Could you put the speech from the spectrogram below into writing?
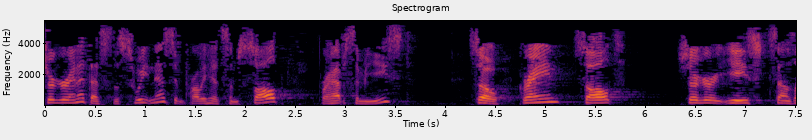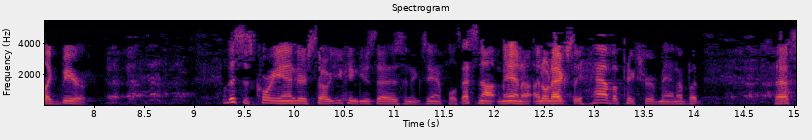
sugar in it. That's the sweetness. It probably had some salt, perhaps some yeast. So, grain, salt, Sugar, yeast, sounds like beer. this is coriander, so you can use that as an example. That's not manna. I don't actually have a picture of manna, but that's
